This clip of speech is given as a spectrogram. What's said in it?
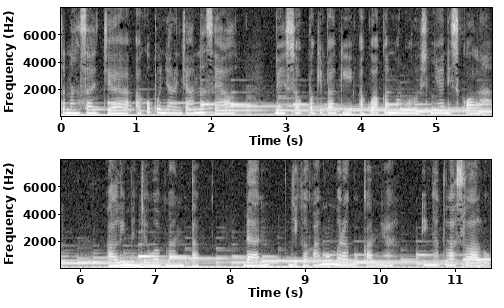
Tenang saja, aku punya rencana, Sel. Besok pagi-pagi aku akan mengurusnya di sekolah. Ali menjawab mantap. Dan jika kamu meragukannya, ingatlah selalu,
